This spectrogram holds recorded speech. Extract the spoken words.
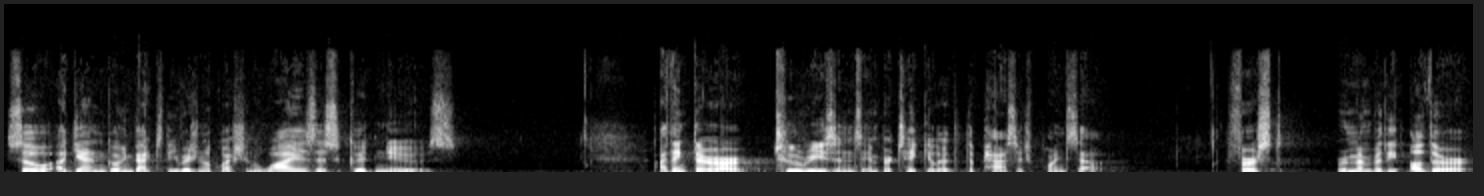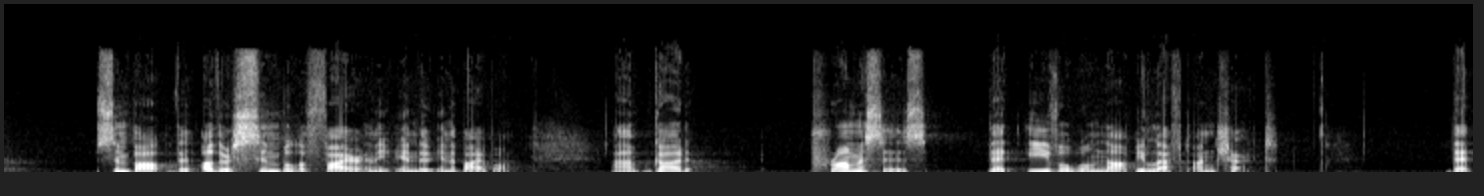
So, again, going back to the original question, why is this good news? I think there are two reasons in particular that the passage points out. First, remember the other symbol, the other symbol of fire in the, in the, in the Bible. Um, God promises that evil will not be left unchecked, that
